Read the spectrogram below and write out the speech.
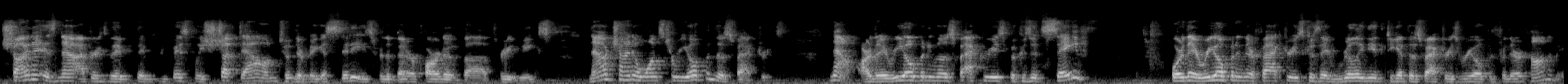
China is now, after they've, they've basically shut down two of their biggest cities for the better part of uh, three weeks, now China wants to reopen those factories. Now, are they reopening those factories because it's safe? Or are they reopening their factories because they really need to get those factories reopened for their economy?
